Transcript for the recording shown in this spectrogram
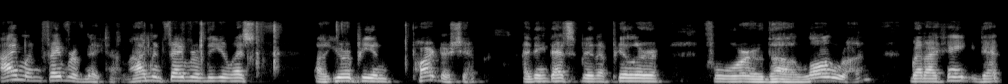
I'm in favor of NATO. I'm in favor of the U.S. Uh, European partnership. I think that's been a pillar for the long run. But I think that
